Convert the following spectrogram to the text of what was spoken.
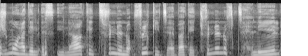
مجموعة ديال الأسئلة كيتفننوا في الكتابة كيتفننوا في التحليل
